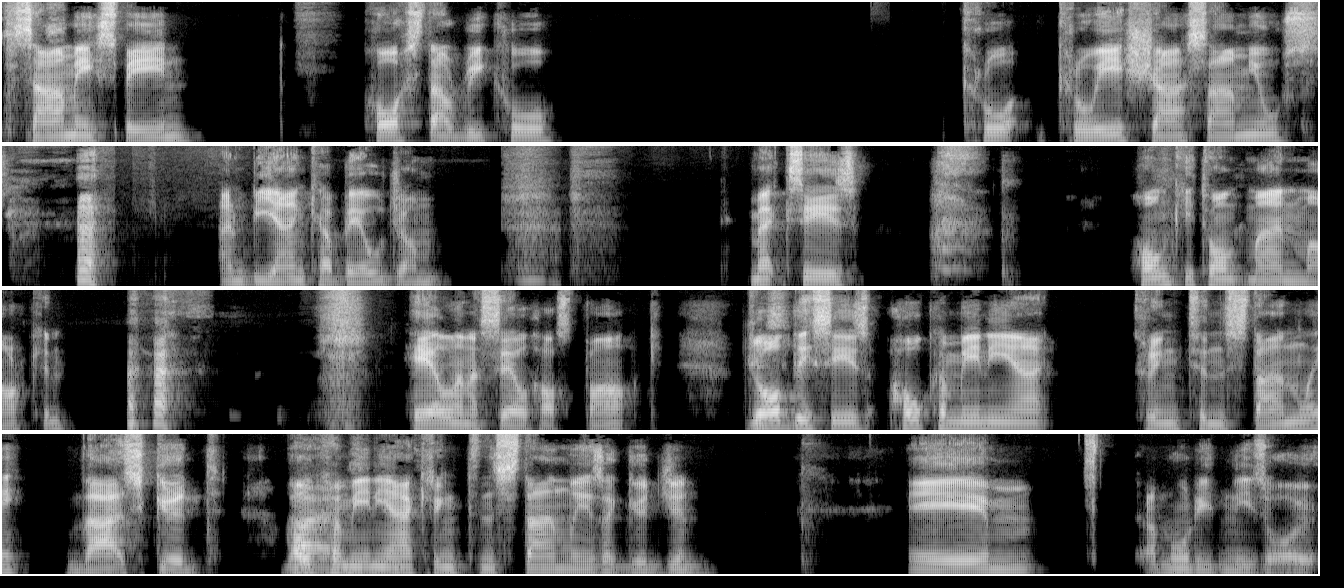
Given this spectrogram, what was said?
Sammy Spain. Costa Rico. Cro- Croatia Samuels. and Bianca Belgium. Mick says Honky Tonk Man Markin. Hell in a Selhurst Park. Jordy says Hulkamaniac Crington Stanley. That's good. That Hulkamaniac Crington Stanley is a good one. Um, I'm not reading these all out,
